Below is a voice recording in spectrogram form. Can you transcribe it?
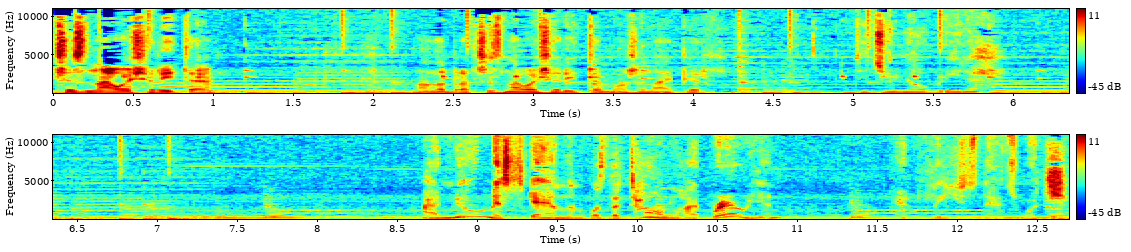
Czy znałeś Ritę? No dobra, czy znałeś Ritę może najpierw? Did you know Rita? I knew Miss Scanlon was the town librarian. At least that's what she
